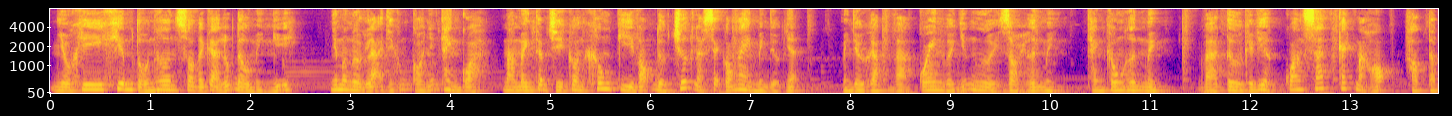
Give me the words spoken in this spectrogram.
nhiều khi khiêm tốn hơn so với cả lúc đầu mình nghĩ. Nhưng mà ngược lại thì cũng có những thành quả mà mình thậm chí còn không kỳ vọng được trước là sẽ có ngày mình được nhận. Mình được gặp và quen với những người giỏi hơn mình thành công hơn mình. Và từ cái việc quan sát cách mà họ học tập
